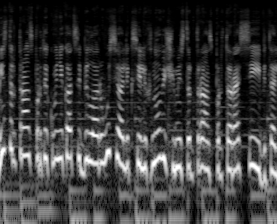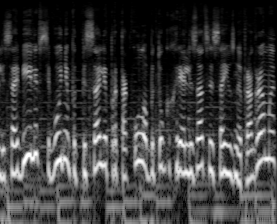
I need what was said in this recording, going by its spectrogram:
Министр транспорта и коммуникации Беларуси Алексей Лихнович и министр транспорта России Виталий Савельев сегодня подписали протокол об итогах реализации союзной программы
